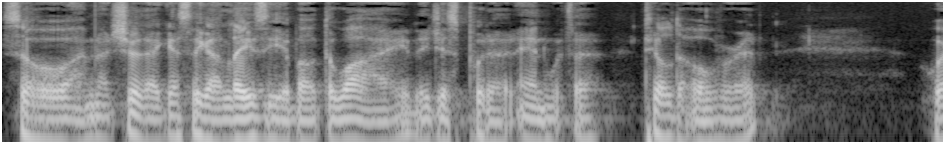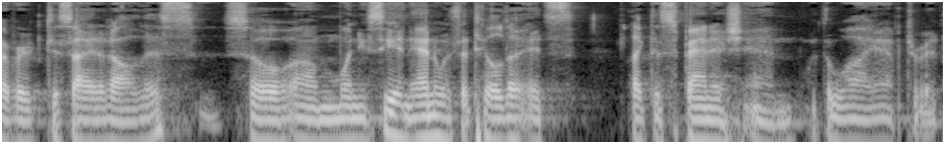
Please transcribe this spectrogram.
So I'm not sure that, I guess they got lazy about the Y. They just put an N with a tilde over it. Whoever decided all this. So um, when you see an N with a tilde, it's like the Spanish N with the Y after it.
